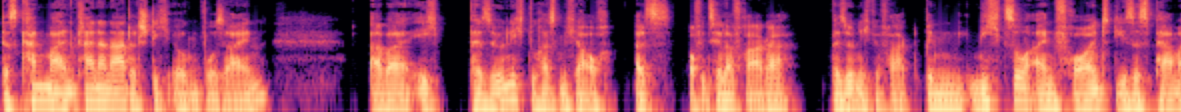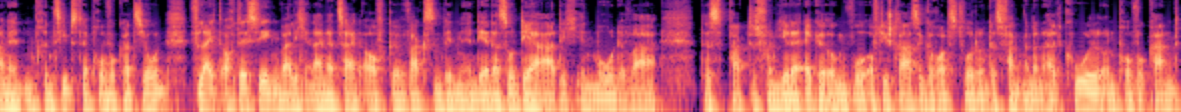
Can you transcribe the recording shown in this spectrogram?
das kann mal ein kleiner Nadelstich irgendwo sein. Aber ich persönlich, du hast mich ja auch als offizieller Frager persönlich gefragt, bin nicht so ein Freund dieses permanenten Prinzips der Provokation. Vielleicht auch deswegen, weil ich in einer Zeit aufgewachsen bin, in der das so derartig in Mode war, dass praktisch von jeder Ecke irgendwo auf die Straße gerotzt wurde und das fand man dann halt cool und provokant.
